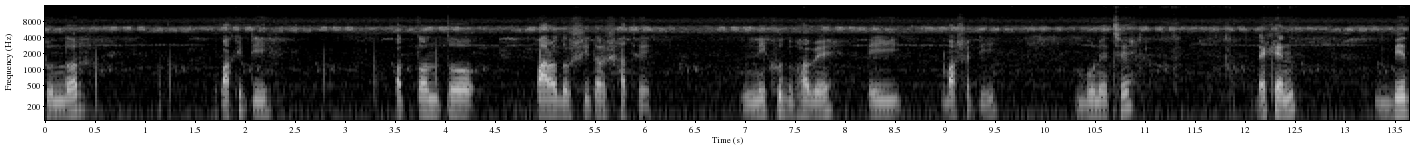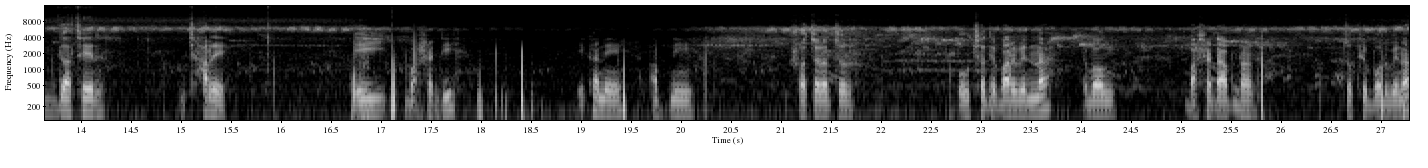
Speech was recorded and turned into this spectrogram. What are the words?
সুন্দর। পাখিটি অত্যন্ত পারদর্শিতার সাথে নিখুঁতভাবে এই বাসাটি বুনেছে। দেখেন বেদ গাছের ঝাড়ে এই বাসাটি এখানে আপনি সচরাচর পৌঁছাতে পারবেন না এবং বাসাটা আপনার চোখে পড়বে না।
